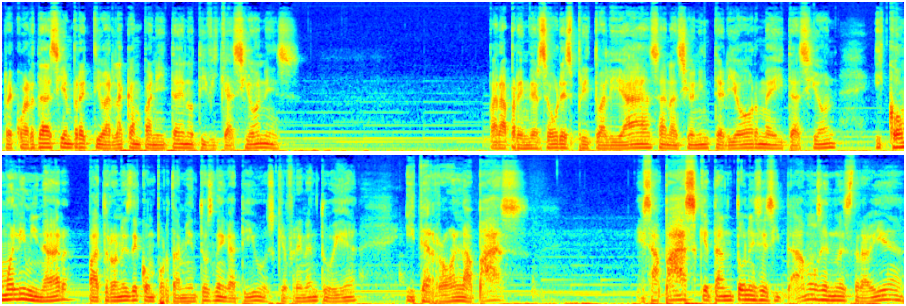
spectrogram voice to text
Recuerda siempre activar la campanita de notificaciones para aprender sobre espiritualidad, sanación interior, meditación y cómo eliminar patrones de comportamientos negativos que frenan tu vida y te roban la paz. Esa paz que tanto necesitamos en nuestra vida,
